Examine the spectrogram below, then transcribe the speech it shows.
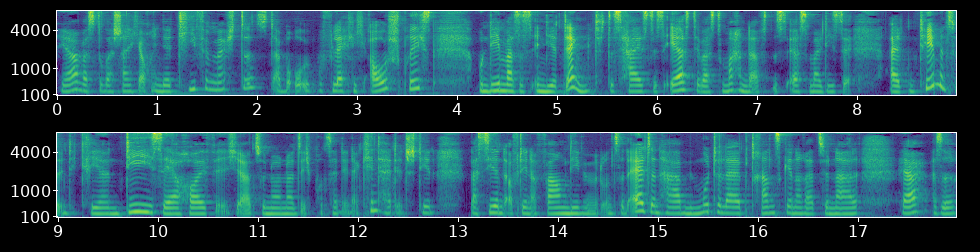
ja, was du wahrscheinlich auch in der Tiefe möchtest, aber oberflächlich aussprichst und dem, was es in dir denkt. Das heißt, das erste, was du machen darfst, ist erstmal diese alten Themen zu integrieren, die sehr häufig, ja, zu 99 Prozent in der Kindheit entstehen, basierend auf den Erfahrungen, die wir mit unseren Eltern haben, im Mutterleib, transgenerational, ja, also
